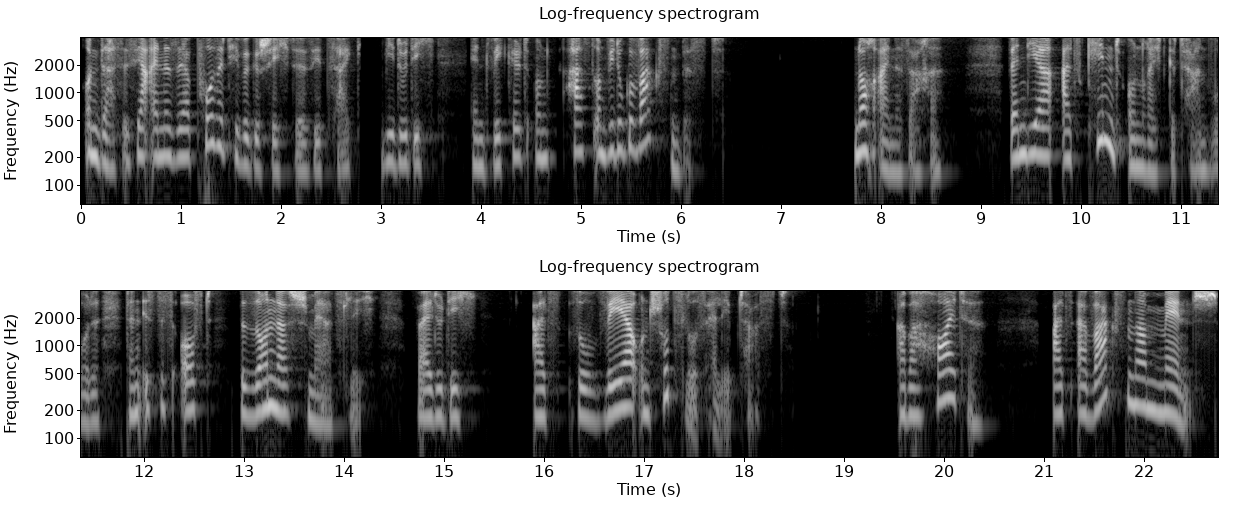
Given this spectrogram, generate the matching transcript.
Und das ist ja eine sehr positive Geschichte. Sie zeigt, wie du dich entwickelt und hast und wie du gewachsen bist. Noch eine Sache. Wenn dir als Kind Unrecht getan wurde, dann ist es oft besonders schmerzlich, weil du dich als so wehr- und schutzlos erlebt hast. Aber heute, als erwachsener Mensch,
